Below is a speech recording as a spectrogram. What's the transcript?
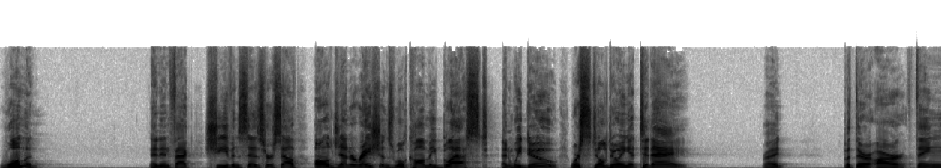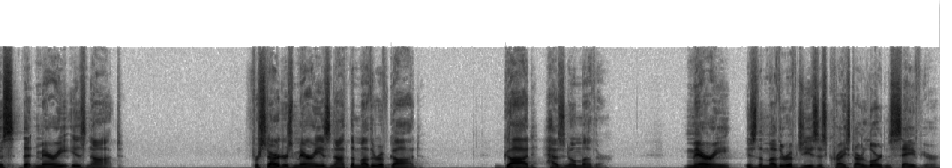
woman. And in fact, she even says herself, All generations will call me blessed. And we do. We're still doing it today right? But there are things that Mary is not. For starters, Mary is not the mother of God. God has no mother. Mary is the mother of Jesus Christ, our Lord and Savior.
